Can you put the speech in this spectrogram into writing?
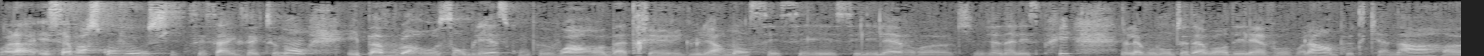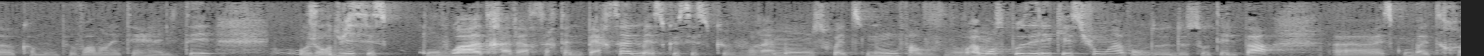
Voilà, et savoir ce qu'on veut aussi. C'est ça, exactement. Et pas vouloir ressembler à ce qu'on peut voir bah, très régulièrement. C'est les lèvres euh, qui me viennent à l'esprit. La volonté d'avoir des lèvres, voilà, un peu de canard, euh, comme on peut voir dans les réalités. Aujourd'hui, c'est ce qu'on voit à travers certaines personnes, mais est-ce que c'est ce que vraiment on souhaite nous? Enfin, il faut vraiment se poser les questions avant de, sauter le pas. Euh, est-ce qu'on va être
